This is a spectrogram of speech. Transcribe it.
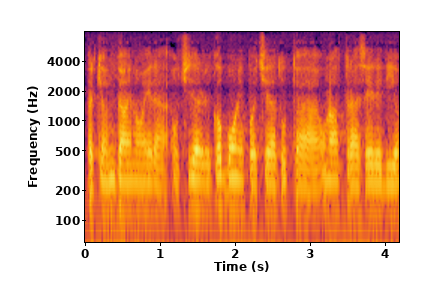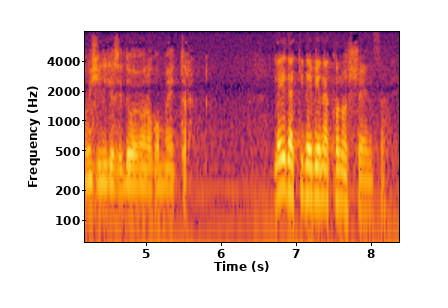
perché un piano era uccidere Ricobone e poi c'era tutta un'altra serie di omicidi che si dovevano commettere. Lei da chi ne viene a conoscenza?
